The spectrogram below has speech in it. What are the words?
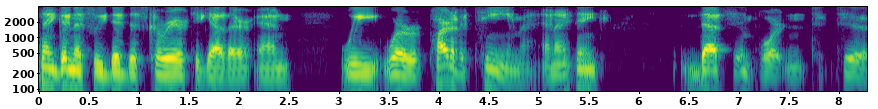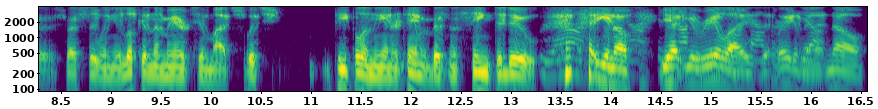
thank goodness we did this career together and we were part of a team and i think that's important to especially when you look in the mirror too much which people in the entertainment business seem to do Yeah. you know yeah. You, you realize hazard. that wait a Yeah. minute no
